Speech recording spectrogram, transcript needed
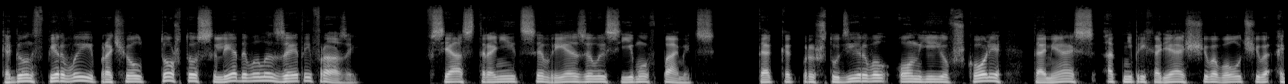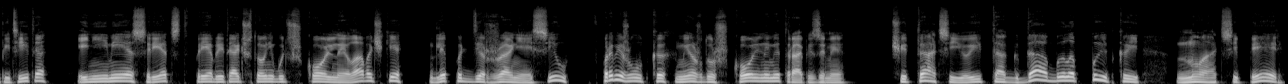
когда он впервые прочел то, что следовало за этой фразой. Вся страница врезалась ему в память, так как проштудировал он ее в школе, томясь от неприходящего волчьего аппетита и не имея средств приобретать что-нибудь в школьной лавочке для поддержания сил в промежутках между школьными трапезами. Читать ее и тогда было пыткой, ну а теперь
